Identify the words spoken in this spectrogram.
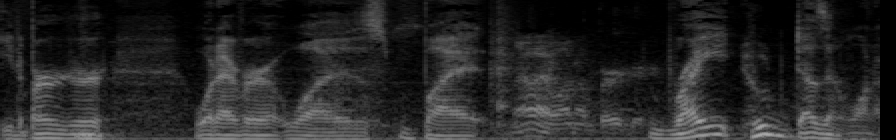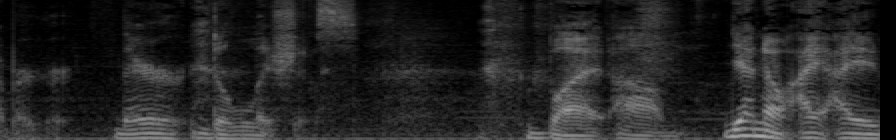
eat a burger, whatever it was. But now I want a burger. Right? Who doesn't want a burger? They're delicious. But um yeah, no, I I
